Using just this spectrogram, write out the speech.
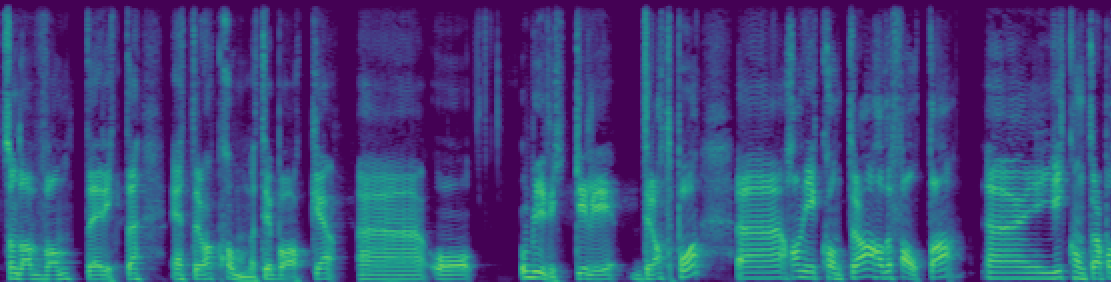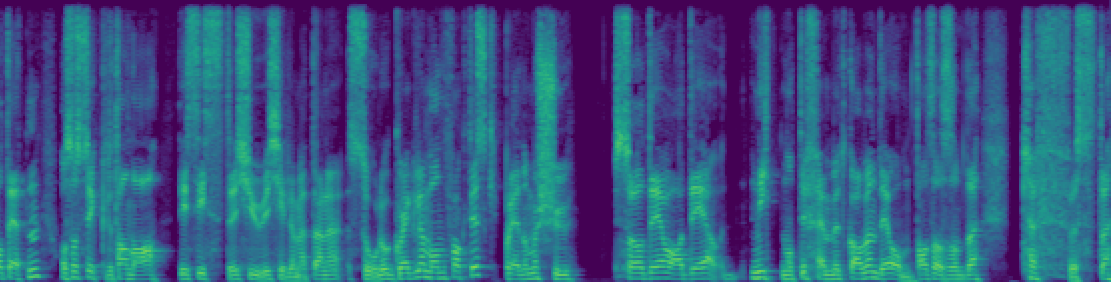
som da vant det rittet etter å ha kommet tilbake eh, og, og virkelig dratt på. Eh, han gikk kontra, hadde falt av, eh, gikk kontra på teten, og så syklet han da de siste 20 km solo. Greg LeMond faktisk ble nummer sju. Så det var det 1985-utgaven. Det omtales altså som det tøffeste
